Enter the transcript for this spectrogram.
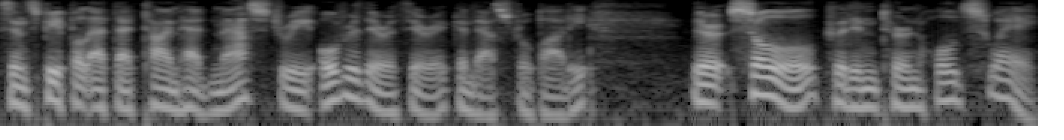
since people at that time had mastery over their etheric and astral body, their soul could in turn hold sway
